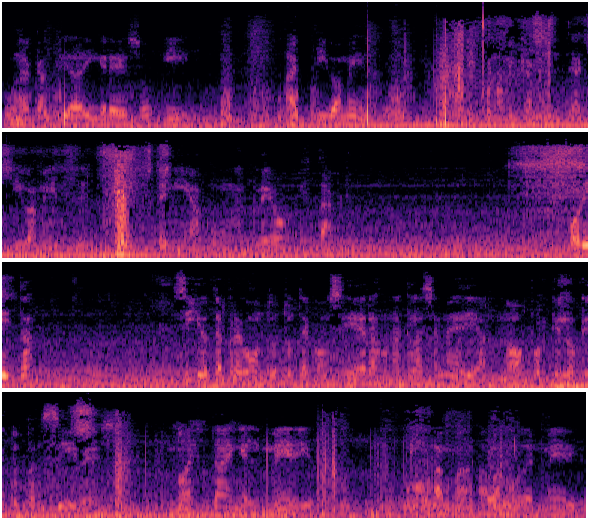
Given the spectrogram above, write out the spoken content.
una cantidad de ingresos y activamente, económicamente, activamente, tenía un empleo estable. Ahorita, si yo te pregunto, ¿tú te consideras una clase media? No, porque lo que tú percibes no está en el medio, está más abajo del medio.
